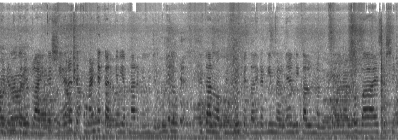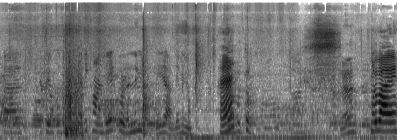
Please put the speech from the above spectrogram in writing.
ਵੀਡੀਓ ਨੂੰ ਕਰਿਓ ਲਾਈਕ ਸ਼ੇਅਰ ਅਤੇ ਕਮੈਂਟ ਕਰਕੇ ਵੀ ਆਪਣਾ ਰਿਵਿਊ ਜ਼ਰੂਰ ਦਿਓ ਕਿ ਤੁਹਾਨੂੰ ਆਪਣੀ ਵੀਡੀਓ ਕਿੱਦਾਂ ਦੀ ਲੱਗੀ ਮਿਲਦੇ ਹਾਂ ਜੀ ਕੱਲ ਨਵੀਂ ਵੀਡੀਓ ਦੇ ਨਾਲ। ਬਾਏ ਸਤਿ ਸ਼੍ਰੀ ਅਕਾਲ। ਤੇ ਪਿਓ ਕੋ ਤਾਂ ਦੀ ਖਾਂਦੇ ਘੁਲਣ ਨਹੀਂ ਲੱਗਦੇ ਜਾਂਦੇ ਮੈਨੂੰ। ਹੈ? ਪੁੱਤਰ। ਬਾਏ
